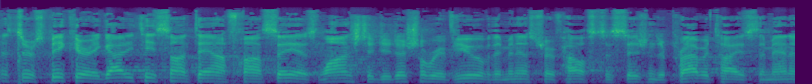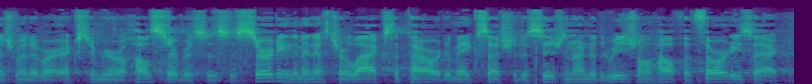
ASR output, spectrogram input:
Mr. Speaker, Égalité Santé en français has launched a judicial review of the Minister of Health's decision to privatize the management of our extramural health services, asserting the Minister lacks the power to make such a decision under the Regional Health Authorities Act.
